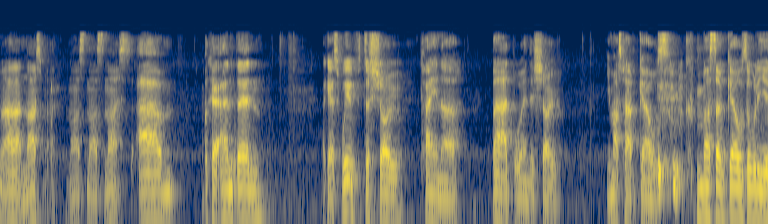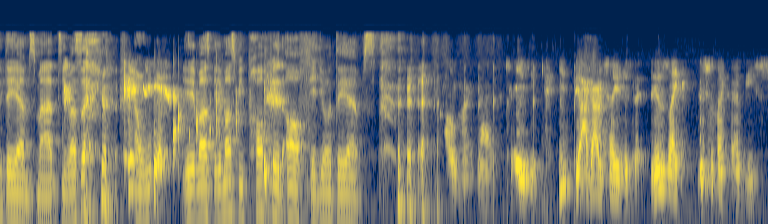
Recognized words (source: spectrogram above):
Ah, nice man, nice, nice, nice. Um, okay, and then I guess with the show playing a bad boy in the show, You must have girls. you must have girls all in your DMs, man. You must. and it must. It must be popping off in your DMs. oh my god, crazy! You, I gotta tell you this. It was like this was like at least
